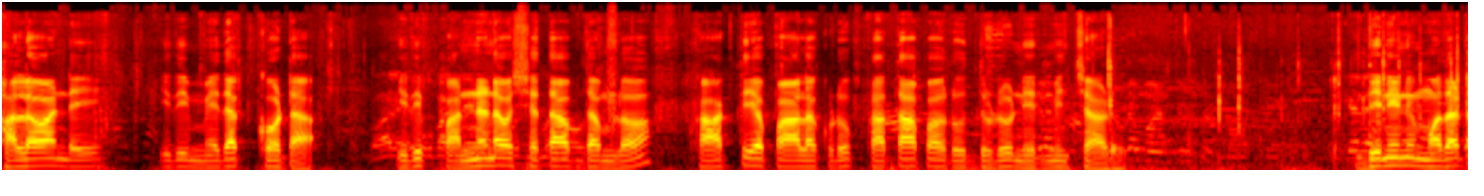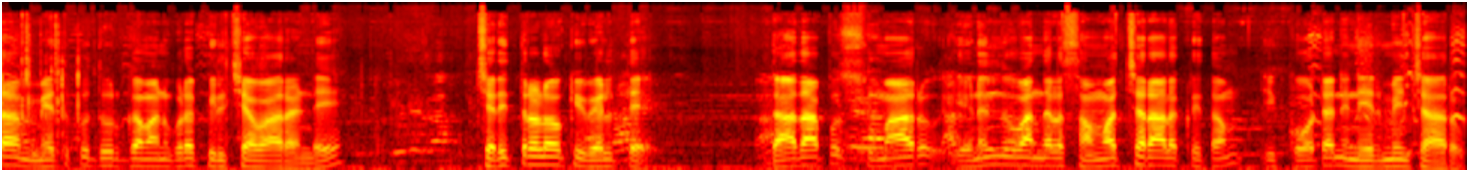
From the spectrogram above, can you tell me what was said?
హలో అండి ఇది మెదక్ కోట. ఇది పన్నెండవ శతాబ్దంలో కాకతీయ పాలకుడు ప్రతాపరుద్రుడు నిర్మించాడు. దీనిని మొదట మెతుకు దుర్గం అని కూడా పిలిచేవారండి. చరిత్రలోకి వెళ్తే దాదాపు సుమారు ఎనిమిది వందల సంవత్సరాల క్రితం ఈ కోటని నిర్మించారు.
